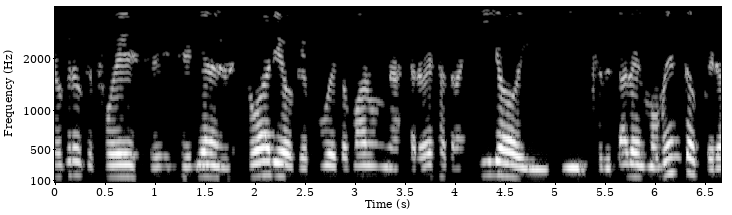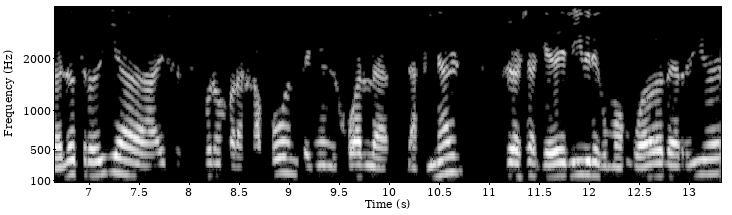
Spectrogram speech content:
Yo creo que fue ese, ese día en el vestuario que pude tomar una cerveza tranquilo y, y, disfrutar el momento, pero al otro día ellos se fueron para Japón, tenían que jugar la, la final. Yo ya quedé libre como jugador de River,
